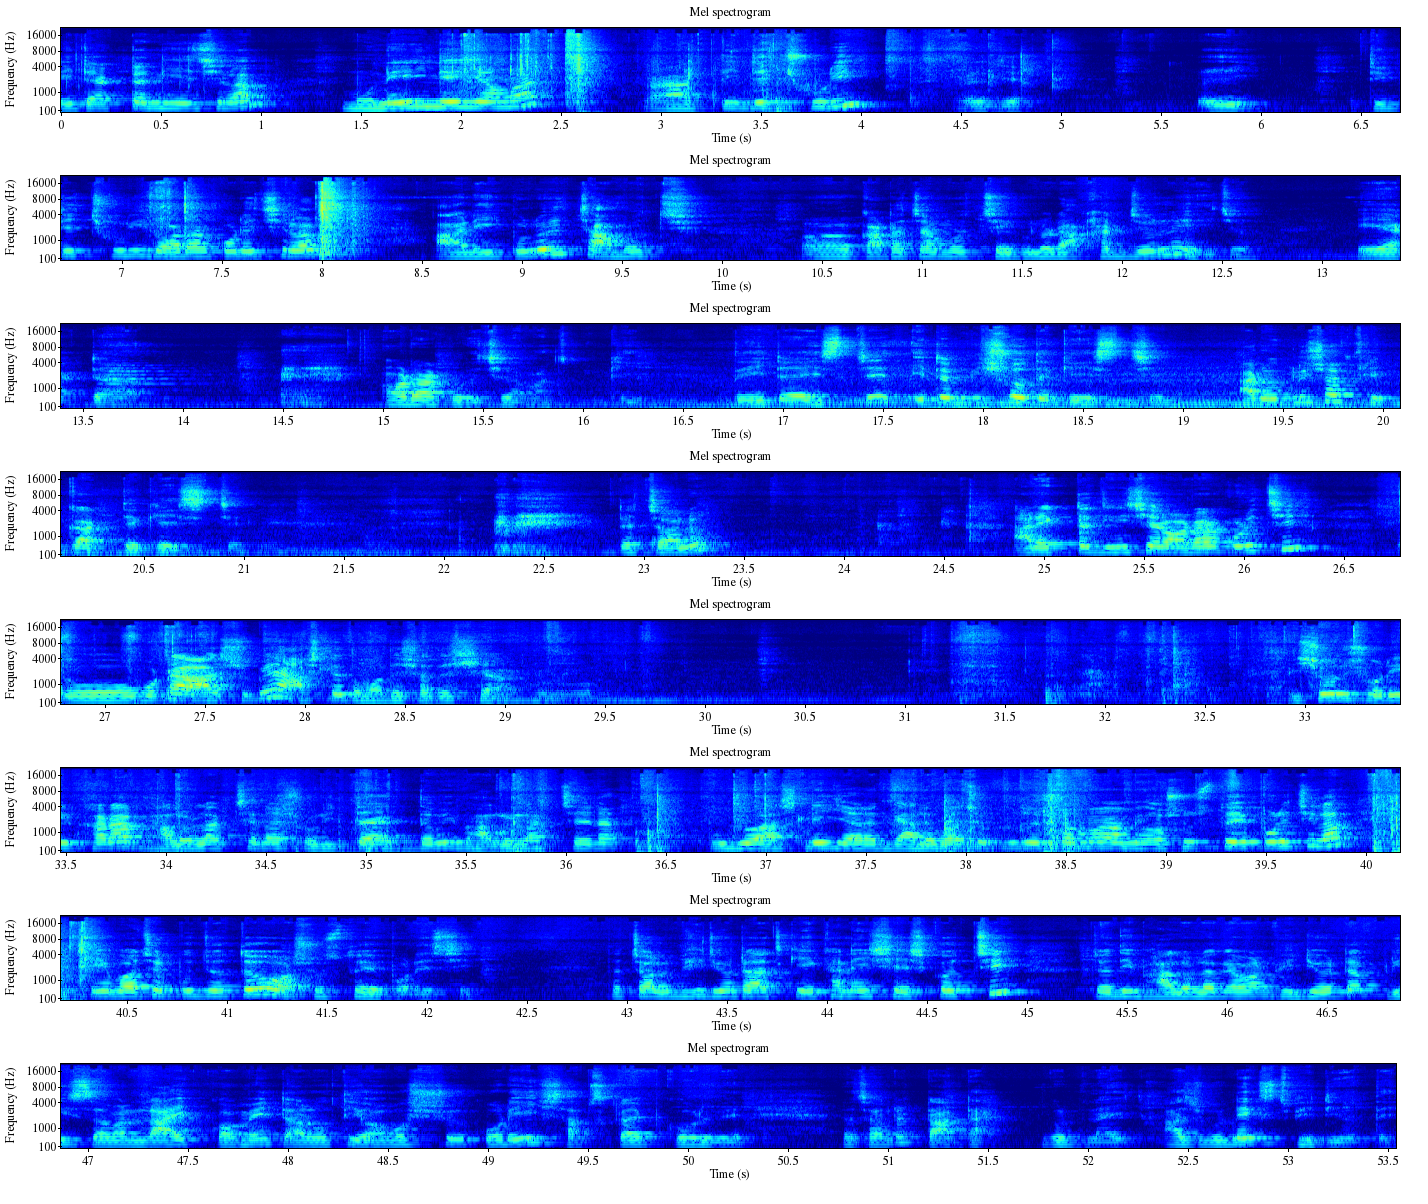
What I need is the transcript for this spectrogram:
এটা একটা নিয়েছিলাম। মনেই নেই আমার। আর তিনটে ছুরি, এই যে, এই তিনটে ছুরির অর্ডার করেছিলাম। আর এইগুলোই চামচ কাঁটা চামচ এগুলো রাখার জন্য এই যে, এই একটা অর্ডার করেছিলাম আর কি তো এটা এসছে, এটা মিশো থেকে এসছে আর ওগুলি সব ফ্লিপকার্ট থেকে এসছে। এটা চলো আর একটা জিনিসের অর্ডার করেছি, তো ওটা আসবে, আসলে তোমাদের সাথে শেয়ার করব। ভীষণ শরীর খারাপ, ভালো লাগছে না, শরীরটা একদমই ভালো লাগছে না। পুজো আসলেই যারা গেল বছর পুজোর সময় আমি অসুস্থ হয়ে পড়েছিলাম এই বছর পুজোতেও অসুস্থ হয়ে পড়েছি। তো চল, ভিডিওটা আজকে এখানেই শেষ করছি। যদি ভালো লাগে আমার ভিডিওটা প্লিজ আমার লাইক কমেন্ট আর অতি অবশ্যই করেই সাবস্ক্রাইব করবে। চলো, টাটা গুড নাইট আসব নেক্সট ভিডিওতে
